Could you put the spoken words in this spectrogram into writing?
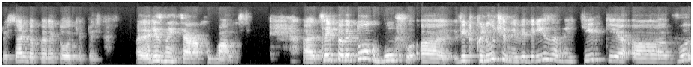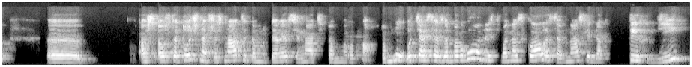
тобто сальдо перетоків. Тобто Е, різниця рахувалася. Е, цей переток був відключений, відрізаний тільки в остаточно в 16-17 роках. Тому оця вся заборгованість вона склалася внаслідок тих дій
